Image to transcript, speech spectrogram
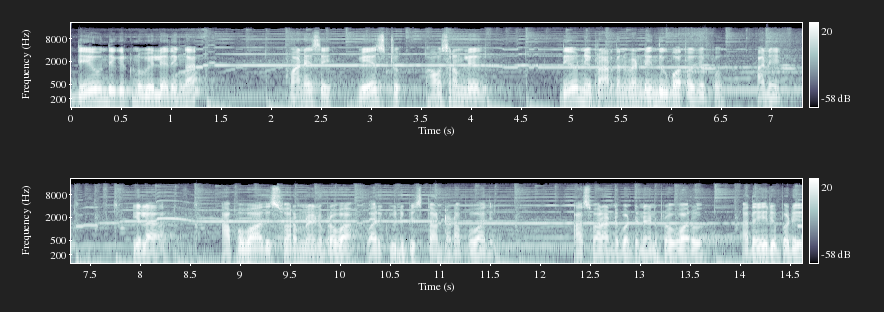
దేవుని దగ్గరికి నువ్వు వెళ్ళేది ఇంకా మానేసి వేస్ట్ అవసరం లేదు. దేవుడు నీ ప్రార్థన వెంట ఎందుకు పోతావు చెప్పు అని ఇలా అపవాది స్వరం నాయన ప్రభా వారికి వినిపిస్తూ ఉంటాడు అపవాది. ఆ స్వరాన్ని బట్టి నాయన ప్రభు వారు అధైర్యపడి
